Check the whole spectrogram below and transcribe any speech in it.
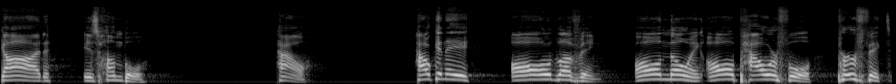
God is humble. How? How can a all loving, all knowing, all powerful, perfect,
